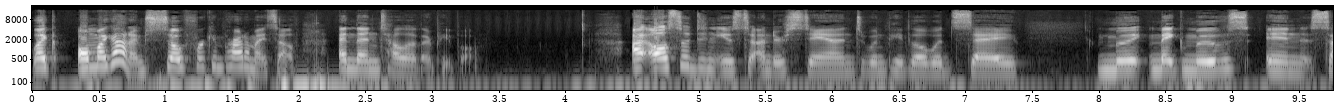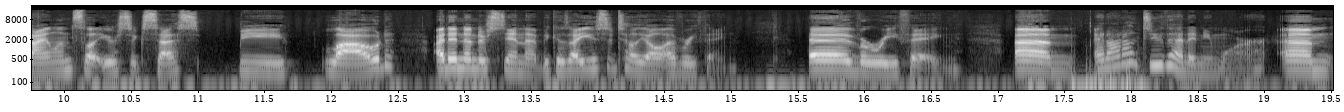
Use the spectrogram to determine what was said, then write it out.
Like, oh my god, I'm so freaking proud of myself. And then tell other people. I also didn't used to understand when people would say, make moves in silence, let your success be loud. I didn't understand that because I used to tell y'all everything. Everything. Um, and I don't do that anymore. Um,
